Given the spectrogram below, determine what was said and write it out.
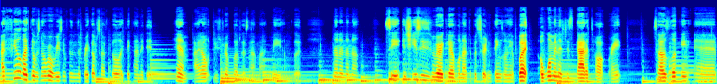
I feel like there was no real reason for them to break up, so I feel like they kind of did. Him, I don't do strip clubs. That's not my me. I'm good. No, no, no, no. See, and she's even very careful not to put certain things on here. But a woman has just got to talk, right? So I was looking at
